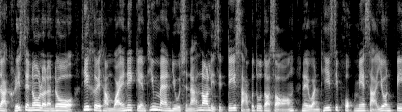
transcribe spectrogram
จากคริสเตียโนโรนัลโดที่เคยทำไว้ในเกมที่แมนยูชนะนอริซิตี้ 3 ประตูต่อ 2 ในวันที่ 16 เมษายน ปี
